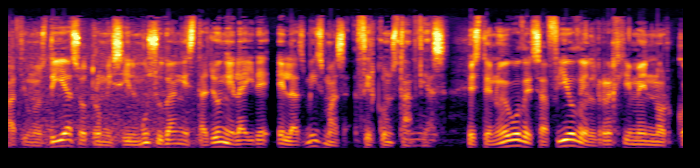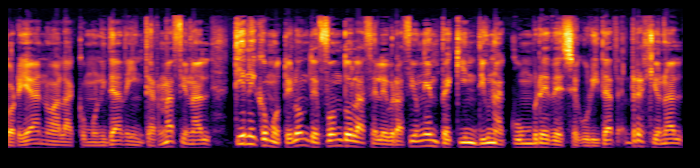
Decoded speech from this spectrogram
Hace unos días, otro misil Musudán estalló en el aire en las mismas circunstancias. Este nuevo desafío del régimen norcoreano a la comunidad internacional tiene como telón de fondo la celebración en Pekín de una cumbre de seguridad regional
